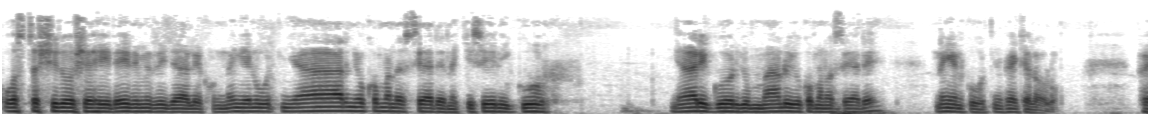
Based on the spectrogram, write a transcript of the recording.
واستشهدوا شهيدين من رجالكم نجن وتنيار نيكم من السيادة نكسيني قور ñaari góor yu maandu yu ko mën a seede na ngeen ko wut ñu fekke loolu fa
